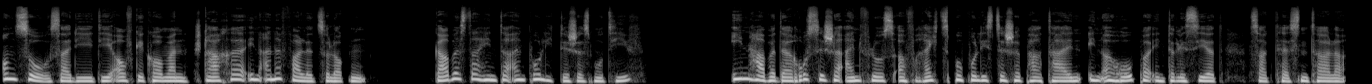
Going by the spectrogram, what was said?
und so sei die Idee aufgekommen, Strache in eine Falle zu locken. Gab es dahinter ein politisches Motiv? Ihn habe der russische Einfluss auf rechtspopulistische Parteien in Europa interessiert, sagt Hessenthaler.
